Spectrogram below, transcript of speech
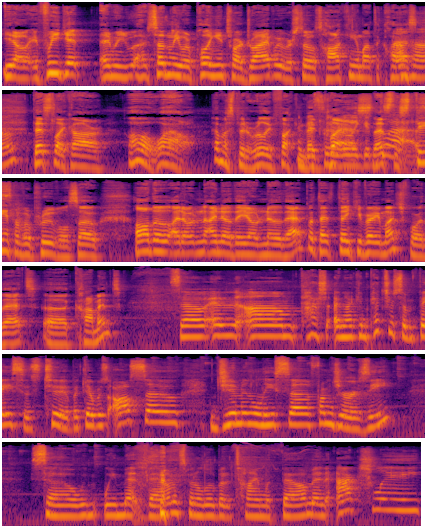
you know, if we get and we suddenly we're pulling into our driveway, we're still talking about the class. Uh-huh. That's like our oh wow, that must have been a really fucking That's good class. really good that's class. the stamp of approval. So although I don't, I know they don't know that, but that, thank you very much for that uh, comment. So and um, gosh, and I can picture some faces too. But there was also Jim and Lisa from Jersey. So we we met them and spent a little bit of time with them. And actually,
